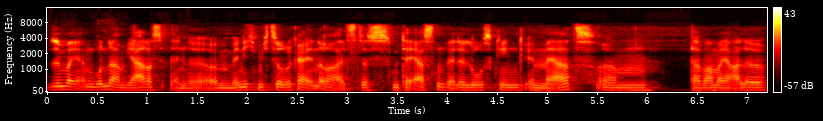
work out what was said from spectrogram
sind wir ja im Grunde am Jahresende. Ähm, wenn ich mich zurückerinnere, als das mit der ersten Welle losging im März, ähm, da waren wir ja alle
